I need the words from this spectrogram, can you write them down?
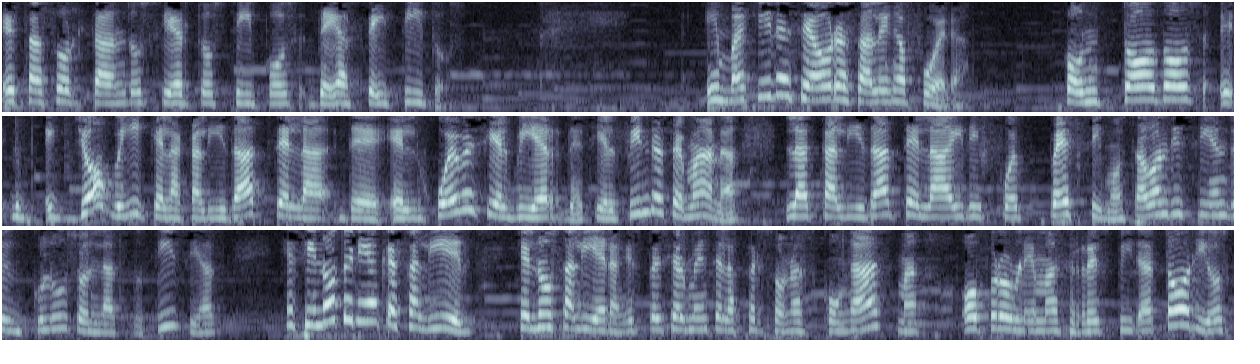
está soltando ciertos tipos de aceititos. Imagínense ahora salen afuera con todos. Eh, yo vi que la calidad de la de el jueves y el viernes y el fin de semana, la calidad del aire fue pésimo. Estaban diciendo incluso en las noticias que si no tenían que salir, que no salieran, especialmente las personas con asma o problemas respiratorios,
